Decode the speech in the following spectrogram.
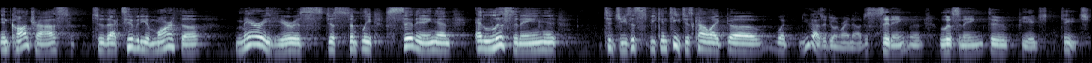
In contrast to the activity of Martha, Mary here is just simply sitting and, and listening to Jesus speak and teach. It's kind of like uh, what you guys are doing right now, just sitting and listening to PH teach.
